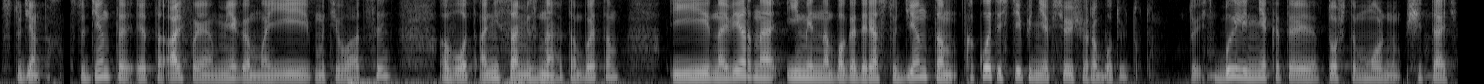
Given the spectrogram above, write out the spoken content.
студентах. Студенты — это альфа и омега моей мотивации. Вот, они сами знают об этом. И, наверное, именно благодаря студентам в какой-то степени я все еще работаю тут. То есть были некоторые, то, что можно считать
